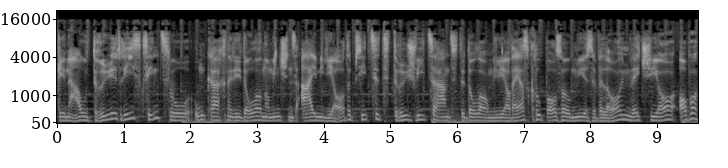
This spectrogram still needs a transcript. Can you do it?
Genau 33 sind es, die umgerechnet in Dollar noch mindestens 1 Milliarde besitzen. Drei Schweizer haben den Dollar-Milliardärsclub also müssen verlassen im letzten Jahr. Aber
